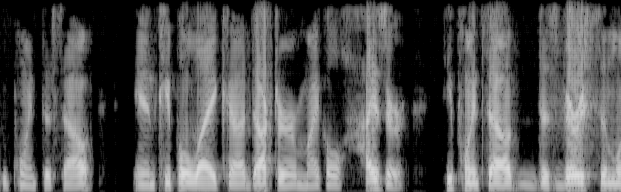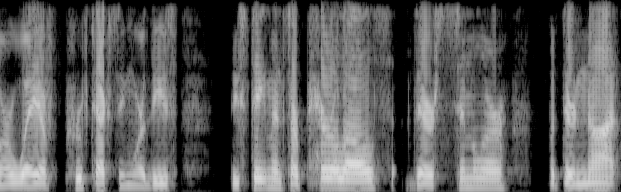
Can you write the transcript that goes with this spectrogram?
who point this out, and people like uh, Dr. Michael Heiser. He points out this very similar way of proof texting where these these statements are parallels, they're similar, but they're not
